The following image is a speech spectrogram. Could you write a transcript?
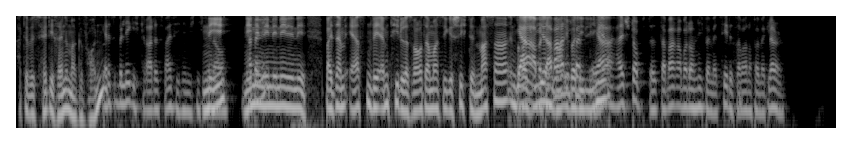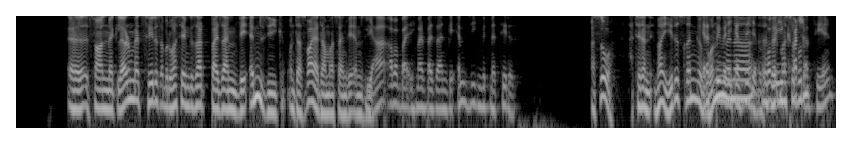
Hat er bisher die Rennen mal gewonnen? Ja, das überlege ich gerade, das weiß ich nämlich nicht nee, genau. nee, nee, nee, nee, nee, nee. Bei seinem ersten WM-Titel, das war auch damals die Geschichte. Massa in Ja, aber Brasilien da war, war er über bei, die Linie. Ja, halt, stopp. Das, da war er aber doch nicht bei Mercedes, da war er noch bei McLaren. Äh, es war ein McLaren-Mercedes, aber du hast ja eben gesagt, bei seinem WM-Sieg, und das war ja damals sein WM-Sieg. Ja, aber bei, ich meine, bei seinen WM-Siegen mit Mercedes. Ach so, hat er dann immer jedes Rennen gewonnen? Ja, das bin ich mir nicht ganz er, sicher. Bevor wir hier Quatsch wurde? erzählen,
